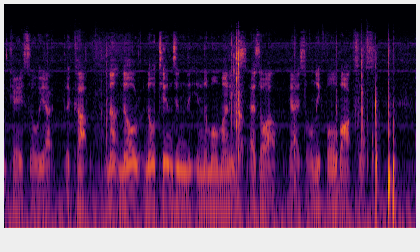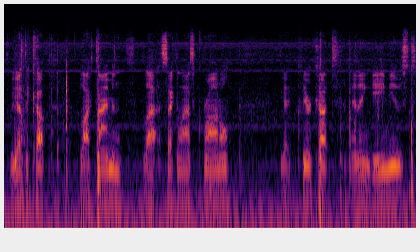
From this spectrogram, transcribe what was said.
Okay, so we got the cup. No, no, no tins in the in the Mo Monies as well, guys. Only full boxes. So we got the cup, Black Diamond, second last Chrono. We got Clear Cut, and then Game Used,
